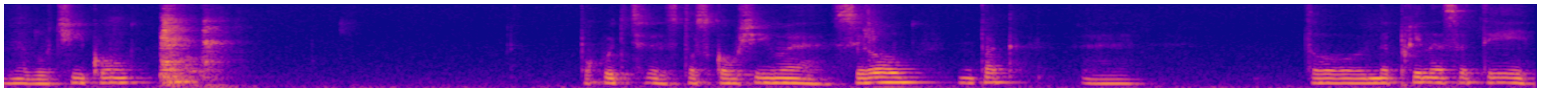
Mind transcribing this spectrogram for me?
nebo Qigong. Pokud to zkoušíme silou, no tak eh, to nepřinese ty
